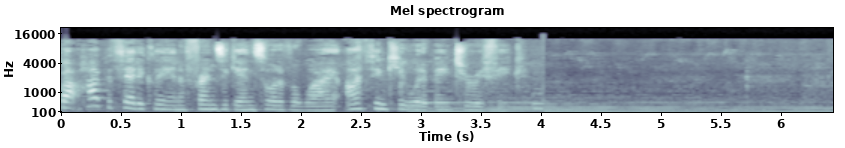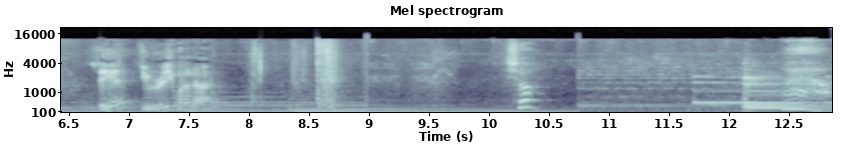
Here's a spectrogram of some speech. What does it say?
But hypothetically, in a friends again sort of a way, I think you would have been terrific. So yeah, do you really want to know? Sure. Wow.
